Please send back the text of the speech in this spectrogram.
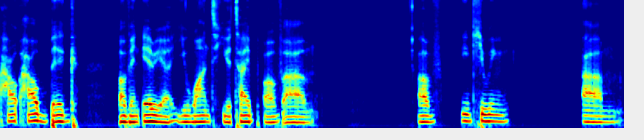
how how big of an area you want your type of um of EQing um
